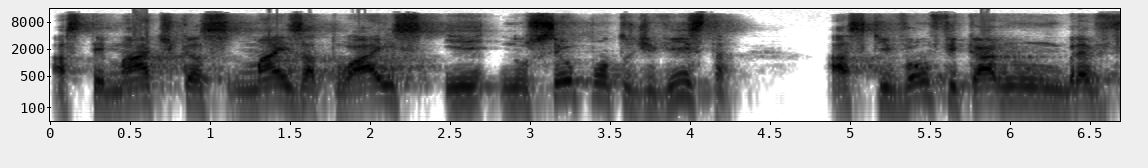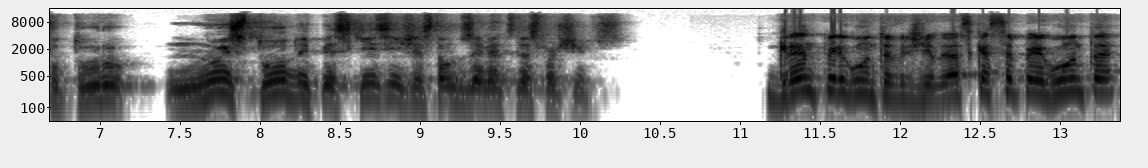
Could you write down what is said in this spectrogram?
as temáticas mais atuais e, no seu ponto de vista, as que vão ficar num breve futuro no estudo e pesquisa em gestão dos eventos desportivos? Grande pergunta, Virgílio. Eu acho que essa pergunta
